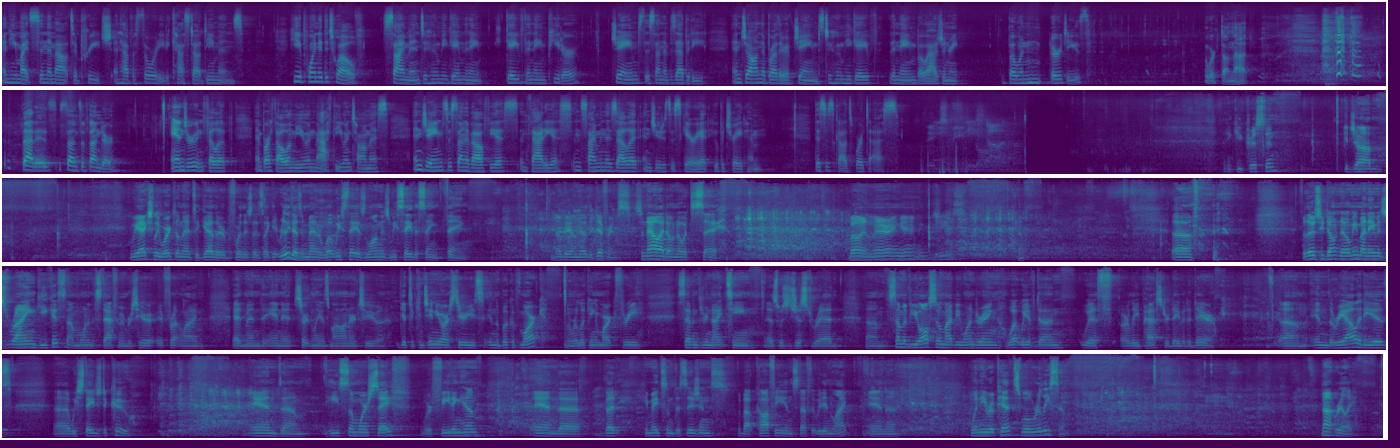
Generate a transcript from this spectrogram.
and he might send them out to preach and have authority to cast out demons. He appointed the twelve Simon, to whom he gave the name, gave the name Peter, James, the son of Zebedee, and John, the brother of James, to whom he gave the name Boanerges. I worked on that. that is, sons of thunder. Andrew and Philip, and Bartholomew, and Matthew, and Thomas and James, the son of Alphaeus, and Thaddeus, and Simon the Zealot, and Judas Iscariot, who betrayed him. This is God's word to us. Thank you, Kristen. Good job. We actually worked on that together before this. It's like, it really doesn't matter what we say as long as we say the same thing. Nobody will know the difference. So now I don't know what to say. But jeez. Uh, for those who don't know me, my name is Ryan Geekus. I'm one of the staff members here at Frontline Edmond, and it certainly is my honor to uh, get to continue our series in the book of Mark. And we're looking at Mark 3 7 through 19, as was just read. Um, some of you also might be wondering what we have done with our lead pastor, David Adair. Um, and the reality is, uh, we staged a coup. and um, he's somewhere safe. We're feeding him. And, uh, but he made some decisions about coffee and stuff that we didn't like. And uh, when he repents, we'll release him. Not really.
